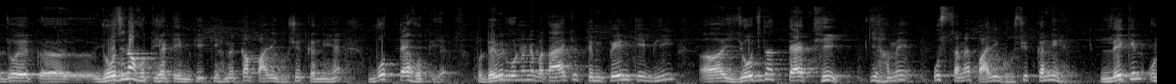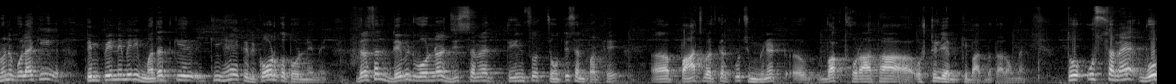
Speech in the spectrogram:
जो एक योजना होती है टीम की कि हमें कब पारी घोषित करनी है वो तय होती है। तो डेविड वोनर ने बताया कि टिम्पेन की भी योजना तय थी कि हमें उस समय पारी घोषित करनी है। लेकिन उन्होंने बोला कि टिम्पेन ने मेरी मदद की, की है एक रिकॉर्ड को तोड़ने में। दरअसल डेविड वार्नर जिस समय तीन सौ चौंतीस रन पर थे पाँच बजकर कुछ मिनट वक्त हो रहा था ऑस्ट्रेलिया की बात बता रहा हूँ मैं। तो उस समय वो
